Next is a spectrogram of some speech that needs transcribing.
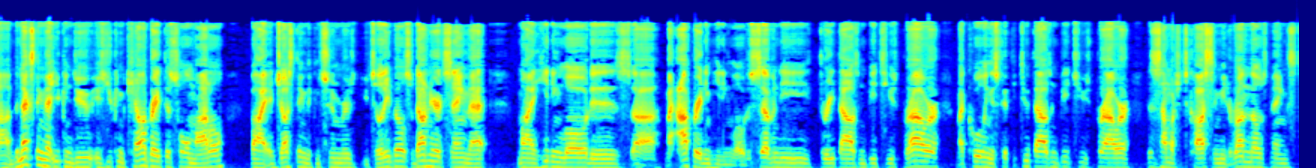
Uh, the next thing that you can do is you can calibrate this whole model by adjusting the consumer's utility bill. So down here it's saying that my heating load is, uh, my operating heating load is 73,000 BTUs per hour. My cooling is 52,000 BTUs per hour. This is how much it's costing me to run those things.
